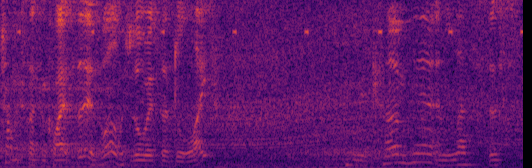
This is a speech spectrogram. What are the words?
Traffic's nice and quiet today as well, which is always a delight. We come here and let's just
